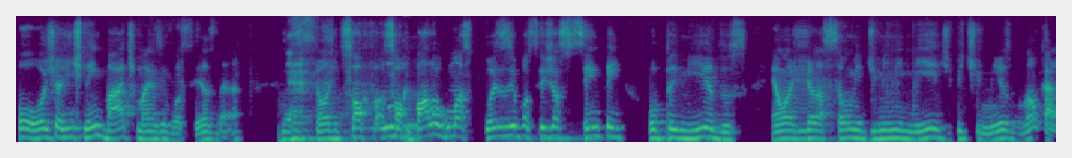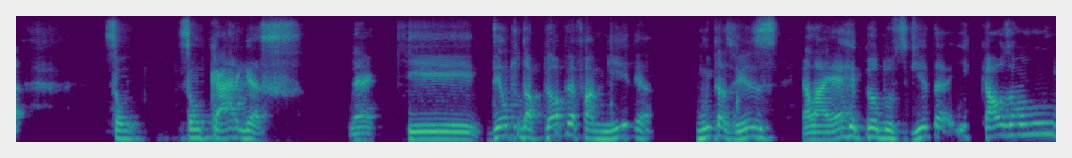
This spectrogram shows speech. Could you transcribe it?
pô, hoje a gente nem bate mais em vocês, né? É. Então a gente só, só fala algumas coisas e vocês já se sentem oprimidos. É uma geração de mimimi, de vitimismo. Não, cara. São, são cargas né, que dentro da própria família, muitas vezes, ela é reproduzida e causa um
